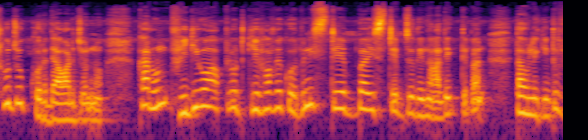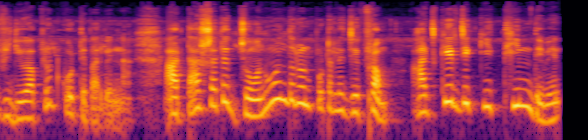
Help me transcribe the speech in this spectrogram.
সুযোগ করে দেওয়ার জন্য। কারণ ভিডিও আপলোড কীভাবে করবেন স্টেপ বাই স্টেপ যদি না দেখতে পান, তাহলে কিন্তু ভিডিও আপলোড করতে পারবেন না। আর তার সাথে জন আন্দোলন পোর্টালে যে ফর্ম আজকের যে কি থিম দেবেন,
